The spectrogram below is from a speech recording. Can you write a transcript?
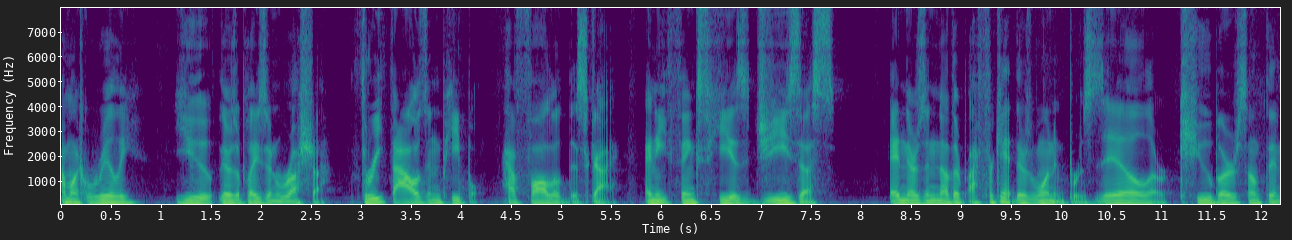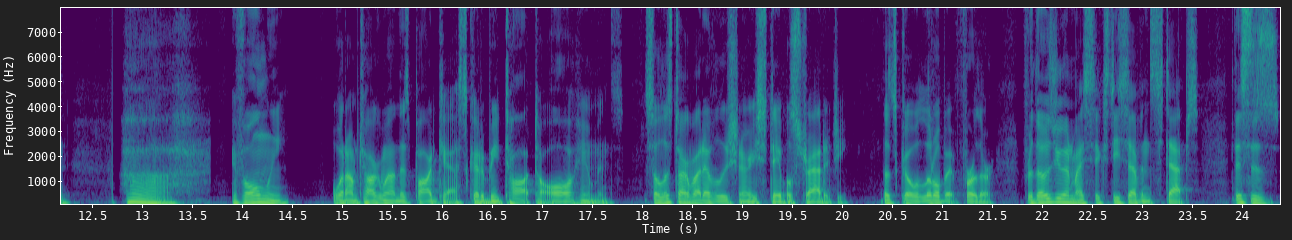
I'm like, really? You, there's a place in Russia. 3,000 people have followed this guy and he thinks he is Jesus. And there's another, I forget, there's one in Brazil or Cuba or something. if only what I'm talking about in this podcast could have been taught to all humans. So let's talk about evolutionary stable strategy. Let's go a little bit further. For those of you in my 67 steps, this is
